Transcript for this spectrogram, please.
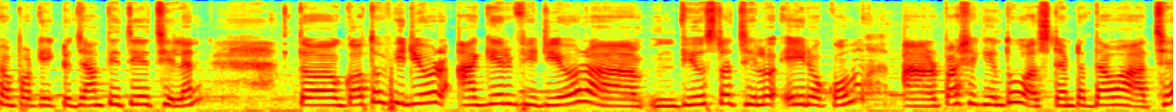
সম্পর্কে একটু জানতে চেয়েছিলেন। তো গত ভিডিওর আগের ভিডিওর ভিউজটা ছিল এই রকম আর পাশে কিন্তু ওয়াচ টাইমটা দেওয়া আছে।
